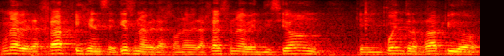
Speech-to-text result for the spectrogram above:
Una verajá, fíjense, ¿qué es una verajá? Una verajá es una bendición que encuentres rápido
